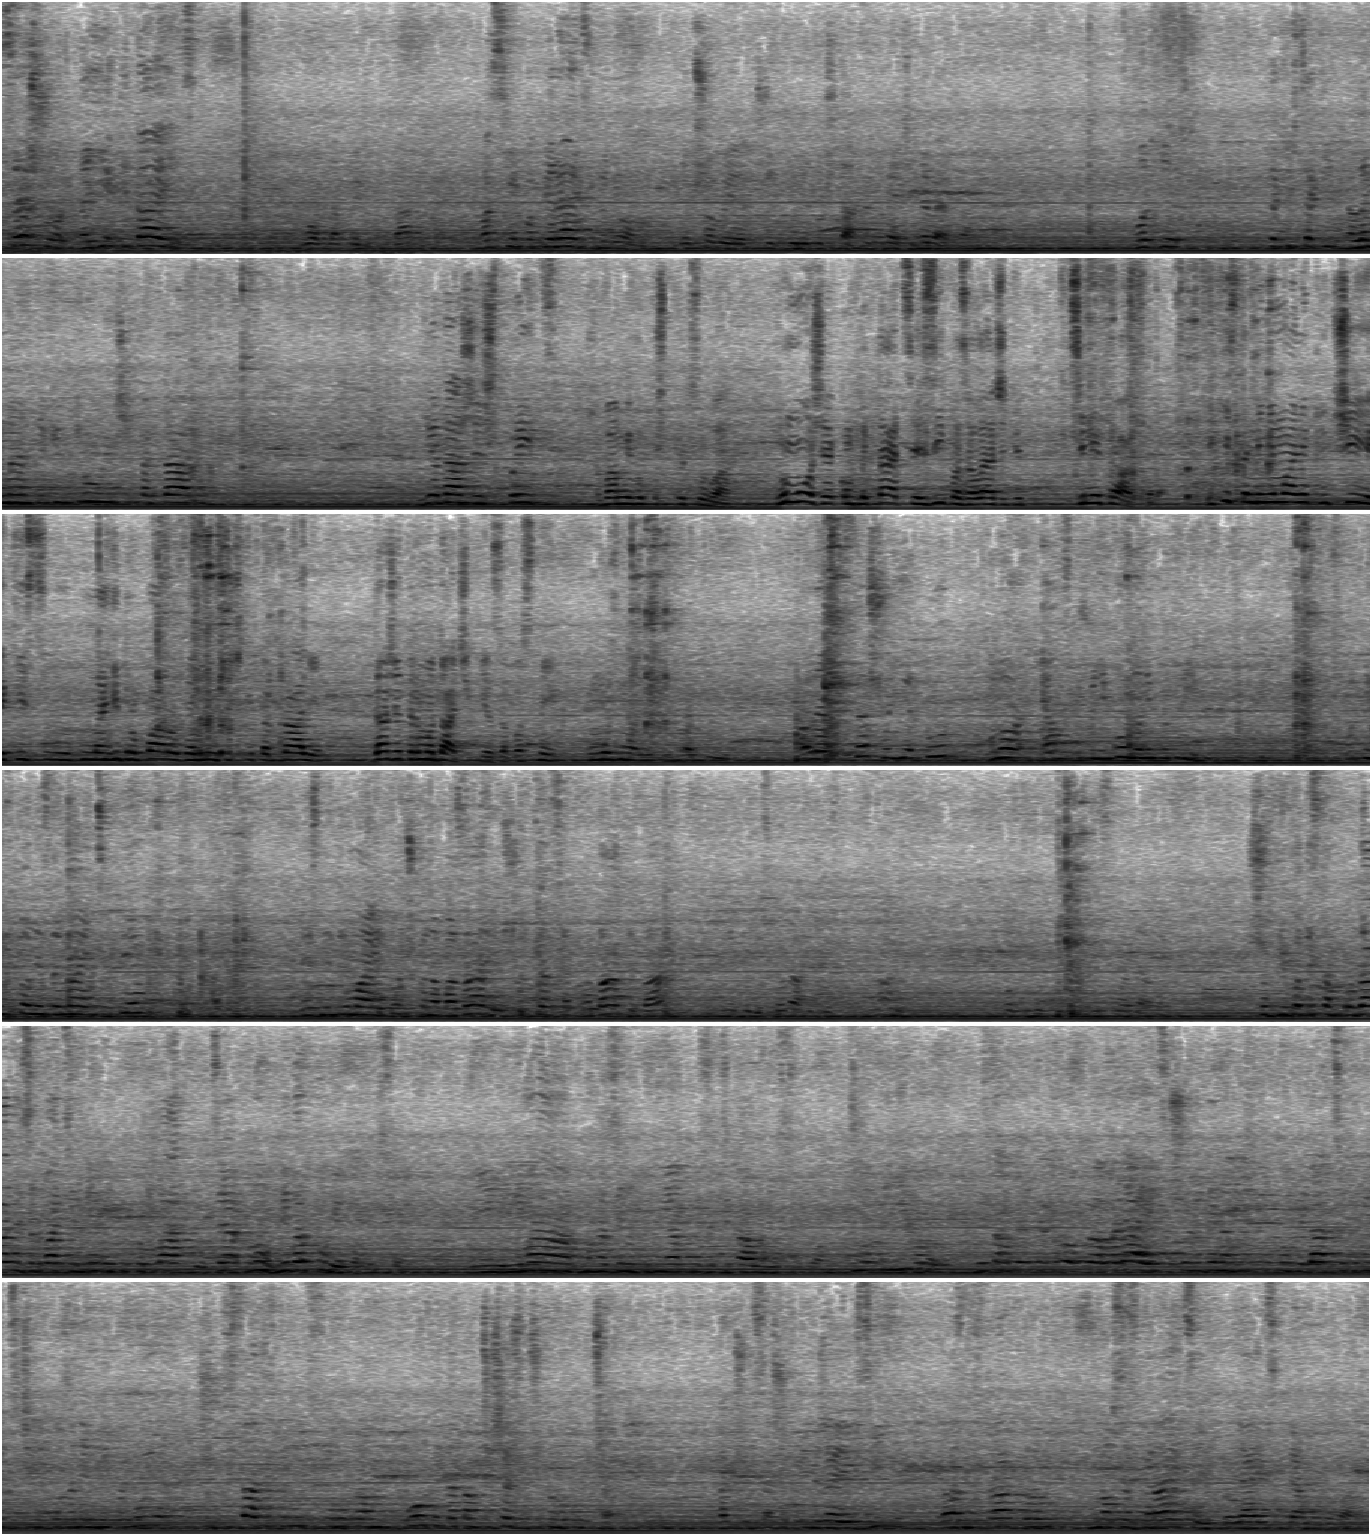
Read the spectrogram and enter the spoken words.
все, що дає китаєць, от, наприклад, так? у вас є папірець до нього, якщо ви щось будете читати, до речі, не? От є такі всякі елементи фільтруючі і так далі. Є навіть шприц, щоб вам його пошприцювати. Ну, може, комплектація зіпа залежить від ціни трактора. Якісь там мінімальні ключі, якісь е, на гідропару заглушечки і так далі. Навіть термодатчик є запасний, комусь може працює. Але все, що є тут, воно, я вам скажу, нікому не потрібно. Тут ніхто не займається тим, десь не тримає точку на базарі, щоб це все продати, так? Не буду складати. Щоб його десь там продати за 20 гривень під це ну, не вартує того всього. І нема магазину тут ніякої зацікавленості. Ну, приїхали, десь там коробка валяється, що людина буде тут дивитися, чи ніхто за ним не пильнує, щоб дістати з того там болтика там, чи ще щось, що того получати. Так що все, що приїжджає в зіп, разом з трактором, воно все збирається і відправляється прямо до вас.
